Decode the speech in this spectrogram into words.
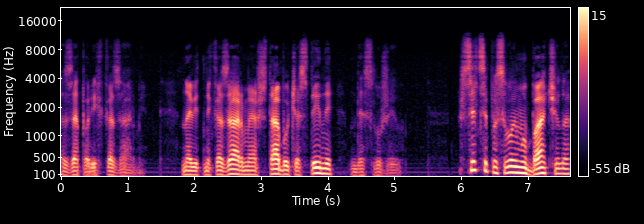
за поріг казарми, навіть не казарми, а штабу частини, де служив. Все це по-своєму бачила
